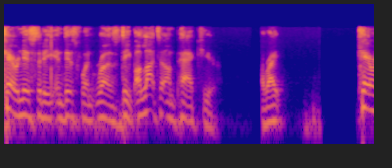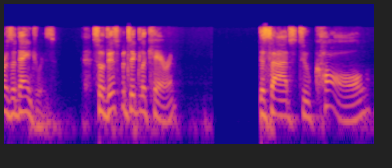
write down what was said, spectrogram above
Karenicity in this one runs deep. A lot to unpack here. All right. Karens are dangerous. So this particular Karen decides to call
